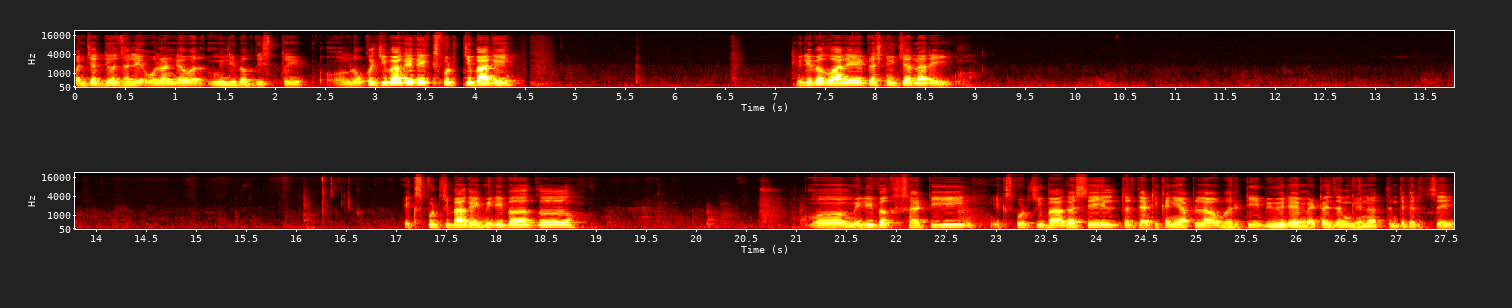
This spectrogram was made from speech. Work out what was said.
पंचायत दिवस झाले ओलांड्यावर मिलीबग दिसतोय. लोकलची बाग आहे का एक्सपोर्टची बाग आहे? मिलीबगवाले प्रश्न विचारणारे. एक्सपोर्टची बाग आहे. मिलीबग मिलीबगसाठी एक्सपोर्टची बाग असेल तर त्या ठिकाणी आपला व्हर्टी बिवेरिया मॅट्रायझम घेणं अत्यंत गरजेचं आहे.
